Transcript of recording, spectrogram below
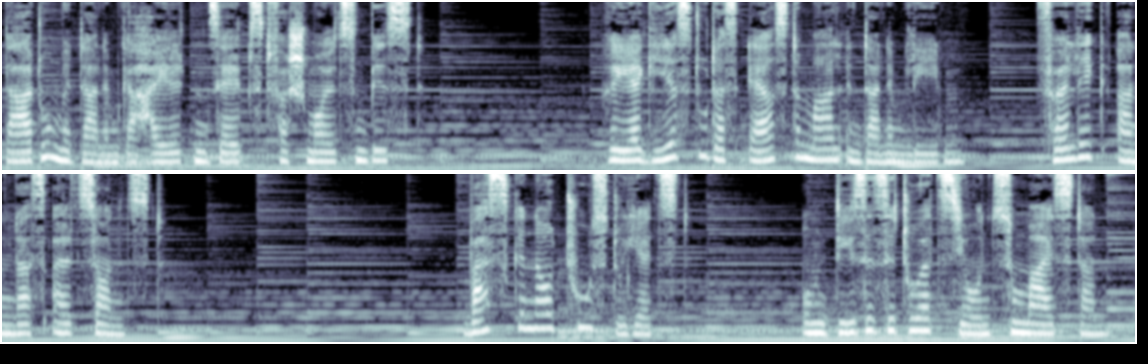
Da du mit deinem geheilten Selbst verschmolzen bist, reagierst du das erste Mal in deinem Leben völlig anders als sonst. Was genau tust du jetzt, um diese Situation zu meistern?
